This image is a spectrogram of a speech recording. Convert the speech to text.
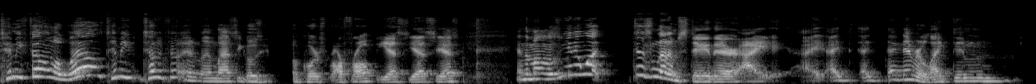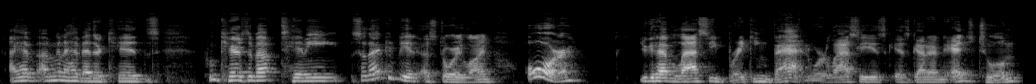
"Timmy fell in a well. Timmy, Timmy fell." And, and Lassie goes, "Of course, Ruff, yes, yes, yes." And the mom goes, "You know what? Just let him stay there. I I I I, I never liked him. I have I'm gonna have other kids. Who cares about Timmy? So that could be a storyline, or." You could have Lassie Breaking Bad, where Lassie has, has got an edge to him,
